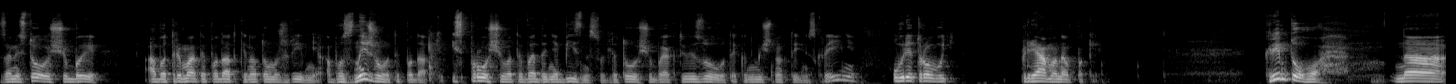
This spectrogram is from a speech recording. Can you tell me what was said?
Замість того, щоби або тримати податки на тому ж рівні, або знижувати податки і спрощувати ведення бізнесу для того, щоб активізовувати економічну активність в країні, уряд робить прямо навпаки. Крім того, на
